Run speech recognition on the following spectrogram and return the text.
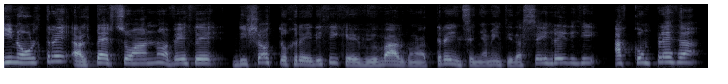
Inoltre al terzo anno avete 18 crediti che equivalgono a 3 insegnamenti da 6 crediti a completa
